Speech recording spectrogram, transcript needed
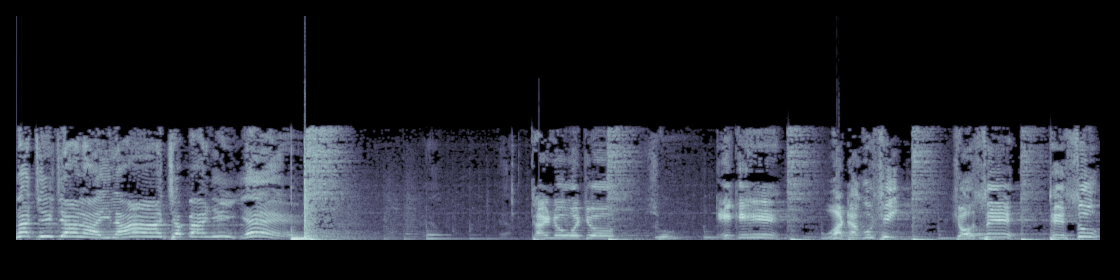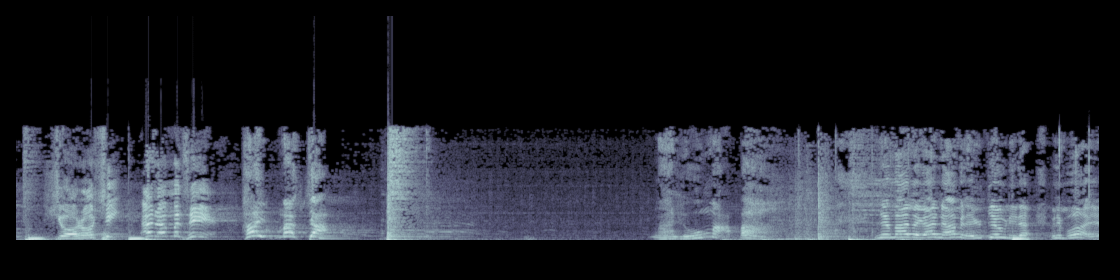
ငါကြီးကြလာဤလားဂျပန်ကြီးယေထိုင်တော်ဝကြိုရှုံးအေကင်းဝါတာကူရှိကျော်စေတေဆုကျော်ရောရှိအဲ့ဒါမစင်းဟိုက်မတ်ကြငါလုံးမပါ မြန်မာစကားနားမလဲဘူးပြုံးနေတာဘယ်မွားရဲ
